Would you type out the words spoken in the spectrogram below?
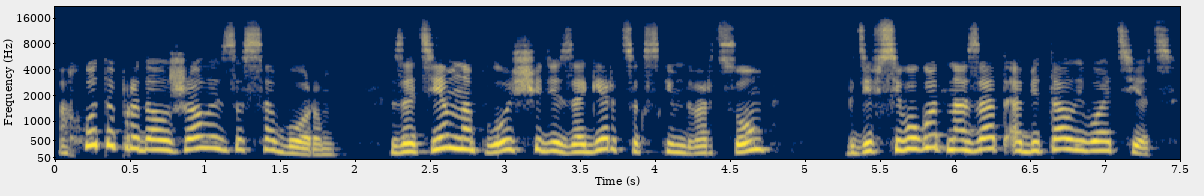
Охота продолжалась за собором, затем на площади за герцогским дворцом, где всего год назад обитал его отец.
